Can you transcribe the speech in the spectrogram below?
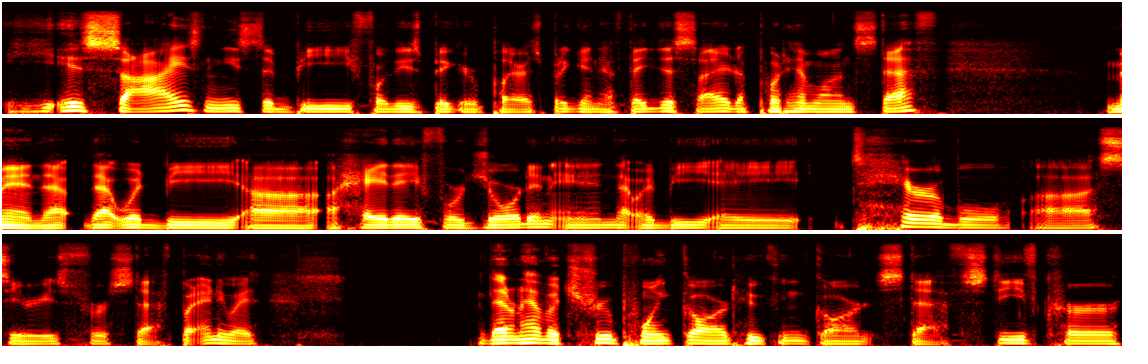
his size needs to be for these bigger players. But again, if they decided to put him on Steph, man, that that would be uh, a heyday for Jordan, and that would be a terrible uh, series for Steph. But anyways, they don't have a true point guard who can guard Steph. Steve Kerr,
